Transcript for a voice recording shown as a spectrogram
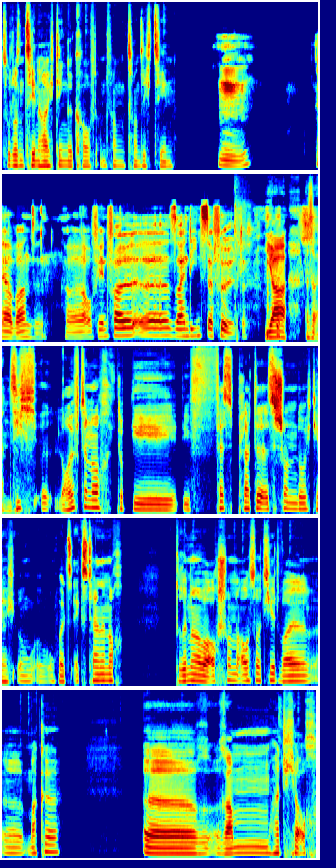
2010 habe ich den gekauft, Anfang 2010. Mhm. Ja, Wahnsinn. Äh, auf jeden Fall äh, seinen Dienst erfüllt. Ja, also an sich äh, läuft er noch. Ich glaube, die, die Festplatte ist schon durch, die habe ich irgendwo, irgendwo als externe noch drin, aber auch schon aussortiert, weil äh, Macke äh, RAM hatte ich ja auch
